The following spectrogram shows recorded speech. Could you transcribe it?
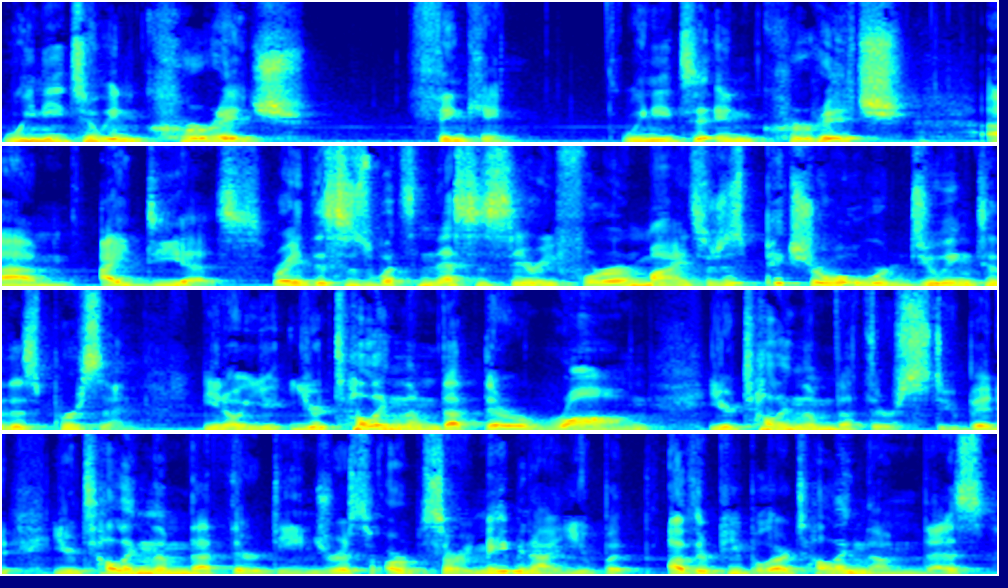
We need to encourage thinking, we need to encourage um, ideas, right? This is what's necessary for our mind. So just picture what we're doing to this person. You know, you're telling them that they're wrong. You're telling them that they're stupid. You're telling them that they're dangerous. Or, sorry, maybe not you, but other people are telling them this,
